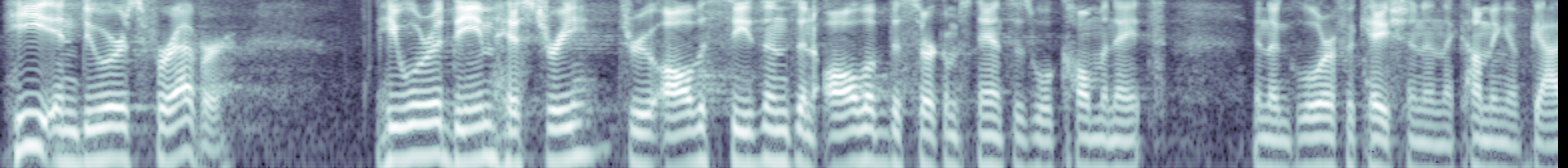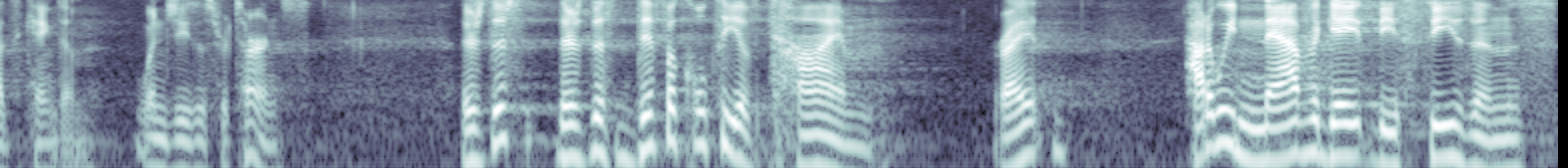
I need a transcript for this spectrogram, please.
He endures forever. He will redeem history through all the seasons, and all of the circumstances will culminate in the glorification and the coming of God's kingdom when Jesus returns. There's this, there's this difficulty of time, right? How do we navigate these seasons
